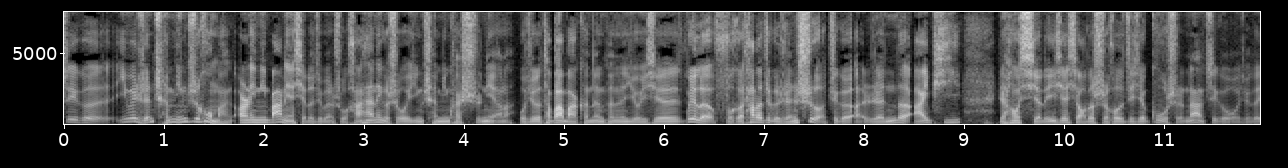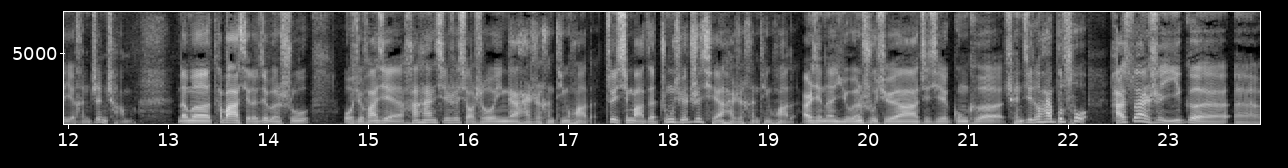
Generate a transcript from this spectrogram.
这个，因为人成名之后嘛，二零零八年写的这本书，韩寒那个时候已经成名快十年了。我觉得他爸爸可能可能有一些为了符合他的这个人设，这个人的 IP，然后写了一些小的时候的这些故事。那这个我觉得也很正常嘛。那么他爸写的这本书，我就发现韩寒其实小时候应该还是很听话的，最起码在中学之前还是。很听话的，而且呢，语文、数学啊这些功课成绩都还不错，还算是一个呃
